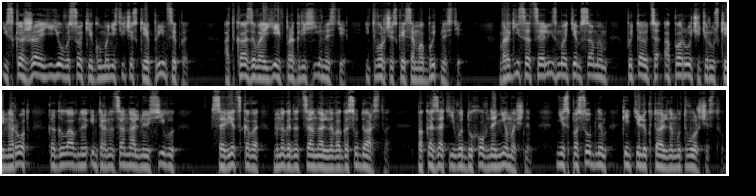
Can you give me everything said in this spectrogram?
искажая ее высокие гуманистические принципы, отказывая ей в прогрессивности и творческой самобытности, враги социализма тем самым пытаются опорочить русский народ как главную интернациональную силу советского многонационального государства, показать его духовно немощным, неспособным к интеллектуальному творчеству.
